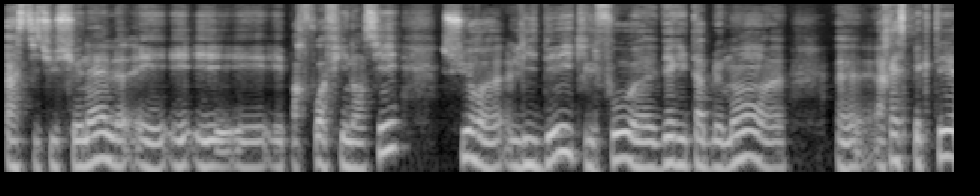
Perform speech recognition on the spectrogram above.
institutionnels et, et, et, et, parfois financiers sur euh, l'idée qu'il faut véritablement respecter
